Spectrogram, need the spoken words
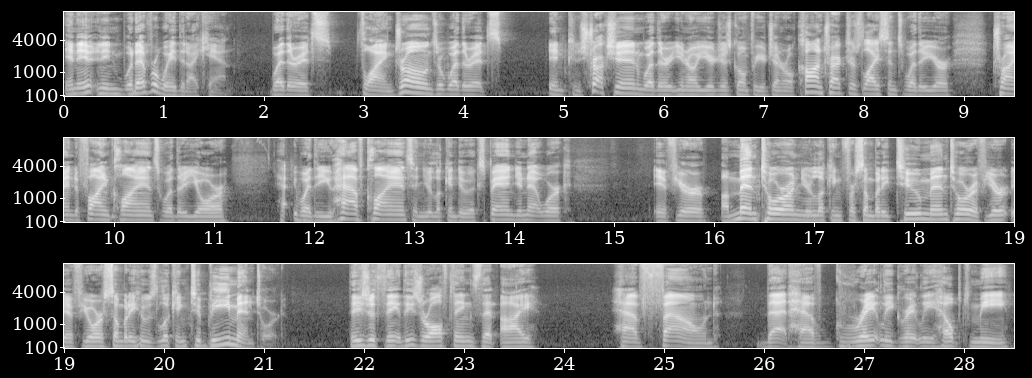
in in whatever way that I can, whether it's flying drones or whether it's in construction, whether you know you're just going for your general contractor's license, whether you're trying to find clients, whether you're whether you have clients and you're looking to expand your network if you're a mentor and you're looking for somebody to mentor, if you're if you're somebody who's looking to be mentored, these are th- these are all things that I have found that have greatly greatly helped me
